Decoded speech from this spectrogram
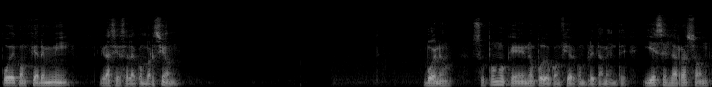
puede confiar en mí gracias a la conversión? Bueno, supongo que no puedo confiar completamente, y esa es la razón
